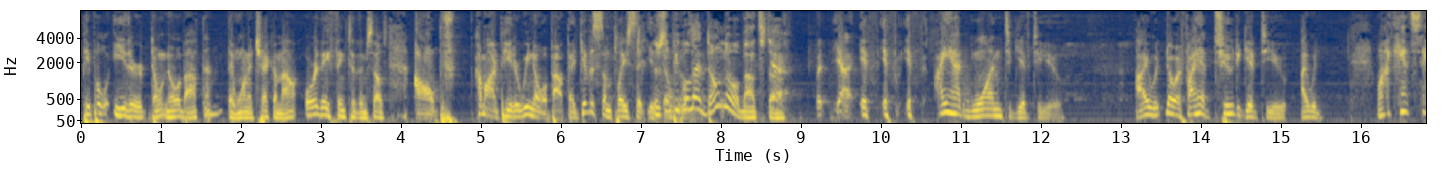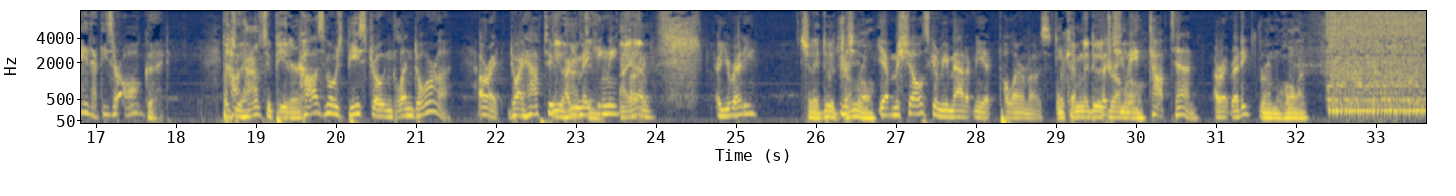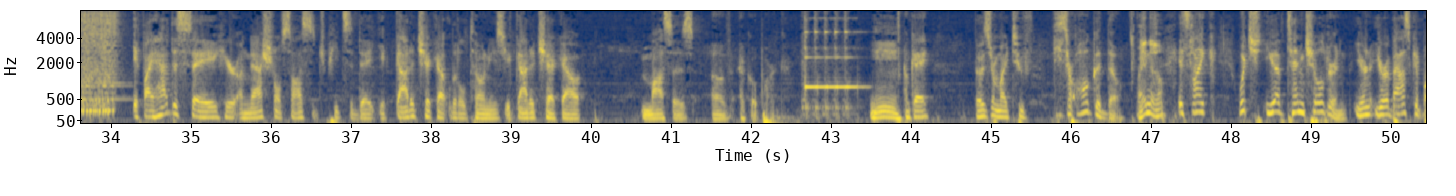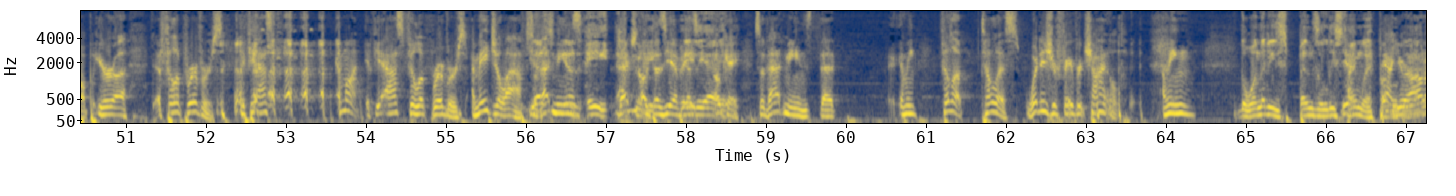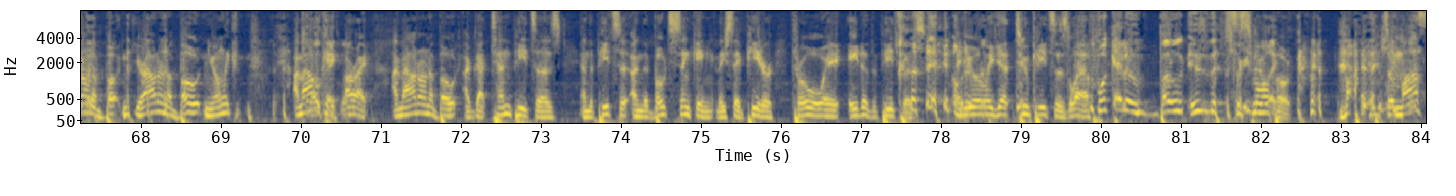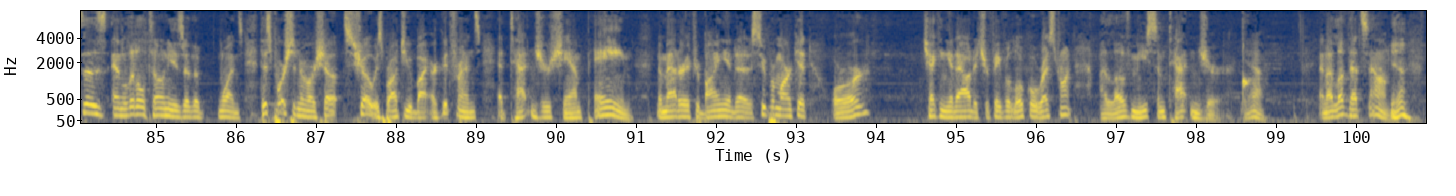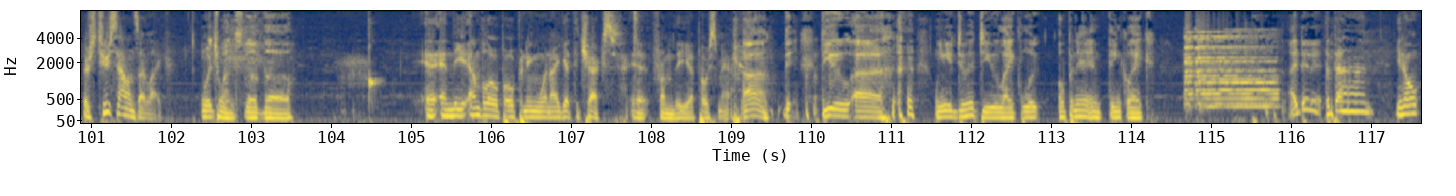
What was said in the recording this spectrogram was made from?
people either don't know about them, they want to check them out, or they think to themselves, "Oh, pff, come on, Peter, we know about that. Give us some place that you." There's some people that don't know about stuff. Yeah. But yeah, if if if I had one to give to you, I would no. If I had two to give to you, I would. Well, I can't say that. These are all good. But Co- you have to, Peter. Cosmos Bistro in Glendora. All right. Do I have to? You are have you to. making me? I All am. right. Are you ready? Should I do a drum roll? Yeah, Michelle's going to be mad at me at Palermo's. Okay, I'm going to do a But drum roll. made top 10. All right, ready? Drum roll. Hold on. If I had to say here on National Sausage Pizza Day, you got to check out Little Tony's. You got to check out Masa's of Echo Park. Mm. Okay? Those are my two. These are all good, though. I know. It's like which you have ten children. You're you're a basketball. You're a, Philip Rivers. If you ask, come on. If you ask Philip Rivers, I made you laugh. So Yes, that he means has eight, That, oh, does he have eight? he okay, eight. so that means that. I mean, Philip, tell us what is your favorite child? I mean, The one that he spends the least time with. yeah, you're out on a boat. You're out on a boat, and you only. Can, I'm out. Okay, all right. I'm out on a boat. I've got ten pizzas, and the pizza and the boat's sinking. And they say, Peter, throw away eight of the pizzas, and you only get two pizzas left. What kind of boat is this? It's a small boat. so Masas and Little Tony's are the ones. This portion of our show, show is brought to you by our good friends at Taittinger Champagne. No matter if you're buying it at a supermarket or checking it out at your favorite local restaurant, I love me some Taittinger. Yeah. And I love that sound. Yeah. There's two sounds I like. Which ones? The the And, the envelope opening when I get the checks uh, from the uh, postman. ah. Do, do you uh when you do it? Do you like look open it and think like I did it? Dun-dun. You know,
